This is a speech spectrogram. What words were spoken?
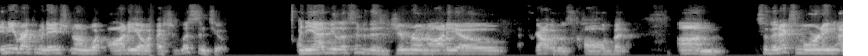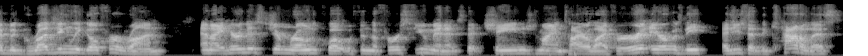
any recommendation on what audio I should listen to? And he had me listen to this Jim Rohn audio. I forgot what it was called, but um, so the next morning I begrudgingly go for a run and I hear this Jim Rohn quote within the first few minutes that changed my entire life. Or, or it was the, as you said, the catalyst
